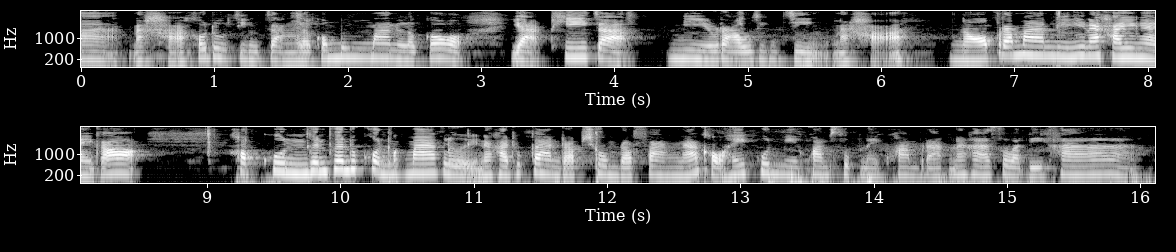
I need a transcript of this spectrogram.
มาก ๆนะคะ เขาดูจริงจังแล้วก็มุ่งมั่นแล้วก็อยากที่จะมีเราจริง ๆนะคะเนาะประมาณนี้นะคะยังไงก็ขอบคุณเพื่อนๆทุกคนมากๆเลยนะคะ ทุกการรับชมรับฟังนะ ขอให้คุณมีความสุขในความรักนะคะ สวัสดีค่ะ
